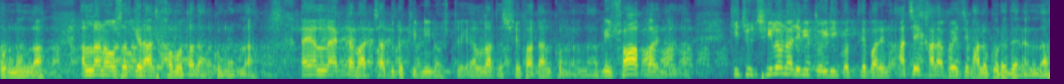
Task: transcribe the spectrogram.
করুন আল্লাহ। আল্লাহ নওসাদকে রাজ ক্ষমতা দান করুন আল্লাহ। এই আল্লাহ, একটা বাচ্চা, দুটো কিডনি নষ্ট হয়ে গেছে। আল্লাহ তো শেফা দান করুন আল্লাহ। আপনি সব পারেন আল্লাহ। কিছু ছিল না যদি তৈরি করতে পারেন, আছে খারাপ হয়েছে, ভালো করে দেন আল্লাহ।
